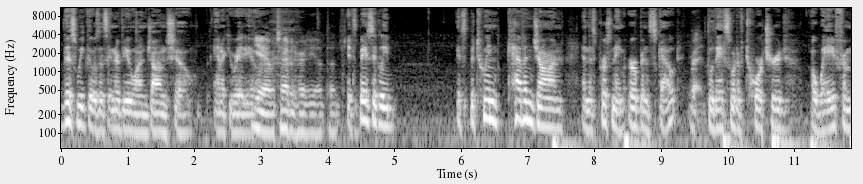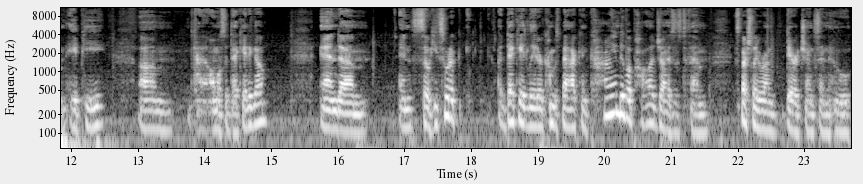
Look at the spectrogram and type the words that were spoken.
this week there was this interview on John's show, Anarchy Radio. Yeah, which I haven't heard yet, but It's basically it's between Kevin John and this person named Urban Scout, Right. who they sort of tortured away from AP um, kind of almost a decade ago, and um, and so he sort of a decade later comes back and kind of apologizes to them, especially around Derrick Jensen, who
